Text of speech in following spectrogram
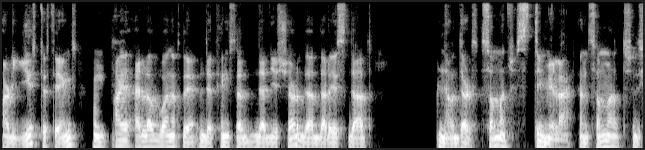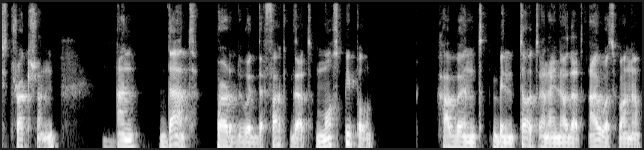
are used to things. And I, I love one of the, the things that, that you shared that that is that you know there's so much stimuli and so much distraction. Mm-hmm. And that paired with the fact that most people haven't been taught, and I know that I was one of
